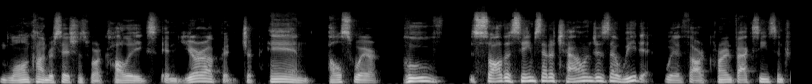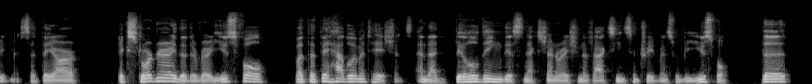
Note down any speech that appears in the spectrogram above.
long conversations with our colleagues in Europe and Japan, elsewhere, who saw the same set of challenges that we did with our current vaccines and treatments, that they are extraordinary, that they're very useful, but that they have limitations and that building this next generation of vaccines and treatments would be useful. The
